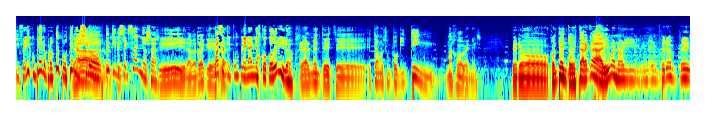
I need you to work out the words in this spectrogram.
Y feliz cumpleaños para usted, porque usted Claro, nació. Usted tiene sí. seis años ya. Sí, la verdad que. Pasa que cumplen años cocodrilo. realmente este, estamos un poquitín más jóvenes. Pero contentos de estar acá. Y bueno, y, Pero eh,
